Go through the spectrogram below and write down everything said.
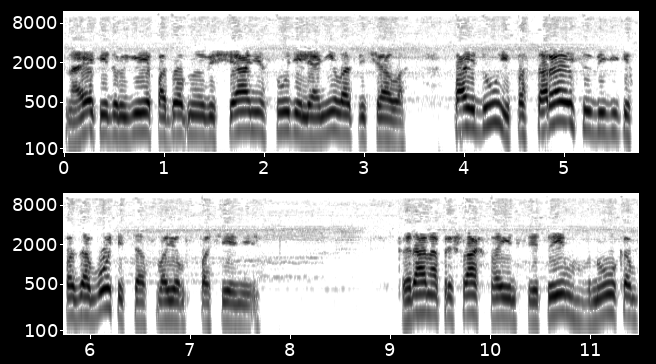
На эти и другие подобные увещания судья Леонила отвечала, «Пойду и постараюсь убедить их позаботиться о своем спасении». Когда она пришла к своим святым внукам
